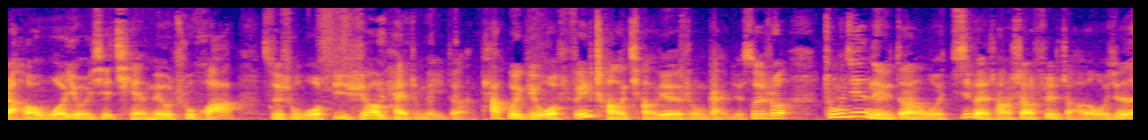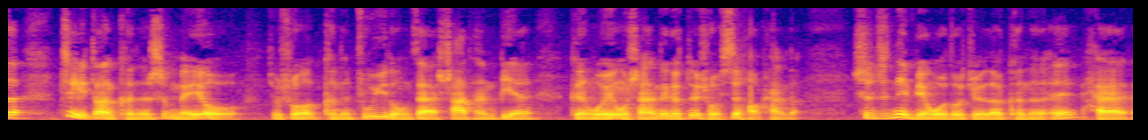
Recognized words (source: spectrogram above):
然后我有一些钱没有处花，所以说我必须要拍这么一段，他会给我非常强烈的这种感觉。所以说中间那一段我基本上是要睡着的。我觉得这一段可能是没有，就说可能朱一龙在沙滩边跟文咏珊那个对手戏好看的。甚至那边我都觉得可能哎还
